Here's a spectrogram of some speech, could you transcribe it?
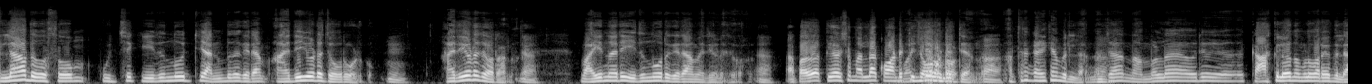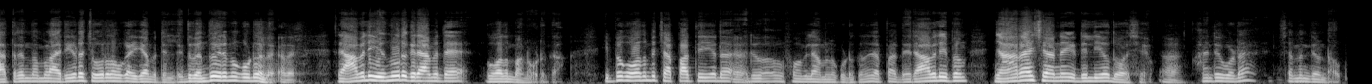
എല്ലാ ദിവസവും ഉച്ചയ്ക്ക് ഇരുന്നൂറ്റി അൻപത് ഗ്രാം അരിയുടെ ചോറ് കൊടുക്കും. അരിയുടെ ചോറാണ്. വൈകുന്നേരം ഇരുന്നൂറ് ഗ്രാം അരിയുടെ ചോറ്. അപ്പൊ അത് അത്യാവശ്യം നല്ല ക്വാണ്ടിറ്റി ക്വാണ്ടിറ്റിയാണ് അത്രയും കഴിക്കാൻ പറ്റില്ല. എന്ന് വെച്ചാൽ നമ്മളുടെ ഒരു കാക്കിലോ നമ്മൾ പറയുന്നില്ല. അത്രയും നമ്മൾ അരിയുടെ ചോറ് നമുക്ക് കഴിക്കാൻ പറ്റില്ല. ഇത് വെന്ത് വരുമ്പോൾ കൂടുതൽ. രാവിലെ ഇരുന്നൂറ് ഗ്രാമിന്റെ ഗോതമ്പാണ് കൊടുക്കുക. ഇപ്പൊ ഗോതമ്പ് ചപ്പാത്തിയുടെ ഒരു ഫോമിലാണ് നമ്മൾ കൊടുക്കുന്നത്. ചപ്പാത്തി രാവിലെ ഇപ്പം ഞായറാഴ്ചയാണ് ഇഡ്ഡലിയോ ദോശയോ. അതിന്റെ കൂടെ ചമ്മന്തി ഉണ്ടാവും.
